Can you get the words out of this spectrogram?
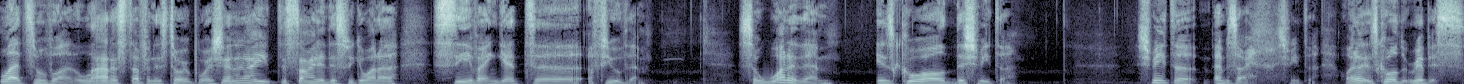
Let's move on. A lot of stuff in this Torah portion, and I decided this week I want to see if I can get uh, a few of them. So one of them is called the Shemitah. Shemitah, I'm sorry, Shemitah. What is called ribis.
